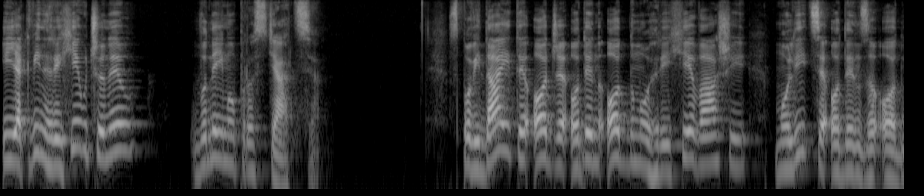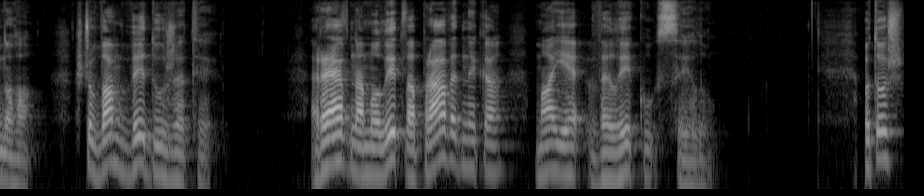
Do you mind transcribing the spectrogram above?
І як він гріхів чинив, вони йому простяться. Сповідайте, отже, один одному гріхи ваші, моліться один за одного, щоб вам видужати. Ревна молитва праведника має велику силу. Отож,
